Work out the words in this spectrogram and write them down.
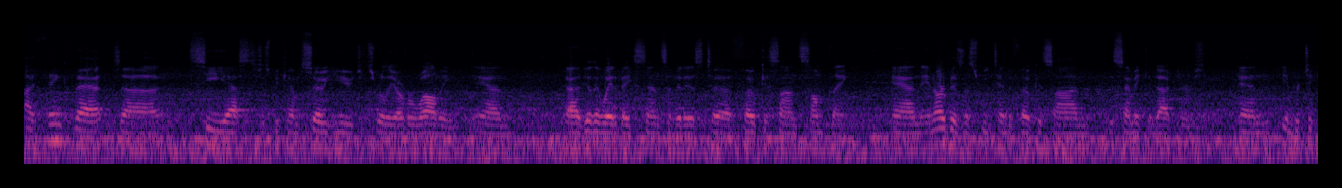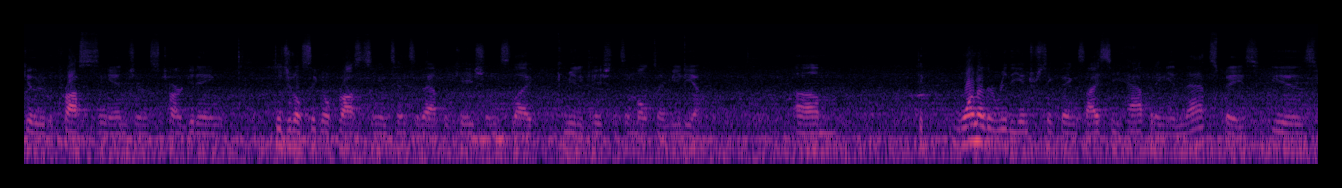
I think that uh, CES has just become so huge, it's really overwhelming. And uh, the only way to make sense of it is to focus on something. And in our business, we tend to focus on the semiconductors, and in particular, the processing engines targeting digital signal processing intensive applications like communications and multimedia. Um, one of the really interesting things I see happening in that space is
